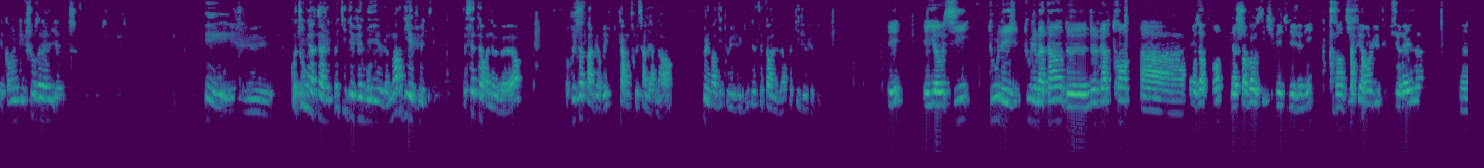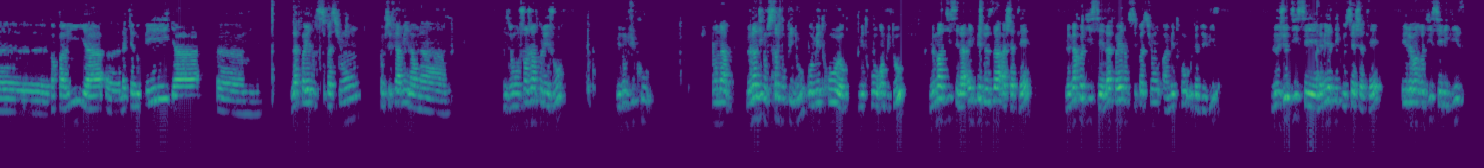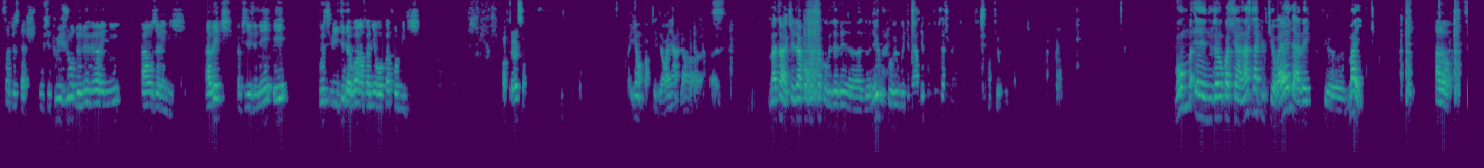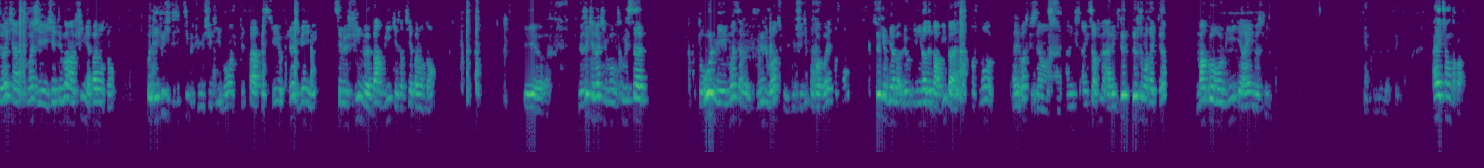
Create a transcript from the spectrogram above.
il y a quand même quelque chose à la Villette. Et je continue à faire les petits déjeuners le mardi et jeudi, de 7h à 9h, rue Sainte-Marguerite, 40 rue Saint-Bernard, tous les mardis, tous les jeudis, de 7h à 9h, petit déjeuner. Et il y a aussi tous les, tous les matins de 9h30 à 11h30, la Chamba aussi qui fait petit déjeuner dans différents lieux culturels. Euh, dans Paris, il y a euh, la Canopée, il y a euh, Lafayette Anticipation. Comme c'est fermé, là, on a. Ils ont changé un peu les jours. Et donc, du coup, on a le lundi, donc c'est Centre Pompidou, au métro, euh, métro Rambuteau. Le mardi, c'est la MP2A à Châtelet. Le mercredi, c'est Lafayette Anticipation à métro Hôtel de Ville. Le jeudi, c'est la médiathèque aussi à Châtelet. Et le vendredi, c'est l'église Saint-Eustache. Donc c'est tous les jours de 9h30 à 11h30. Avec un petit déjeuner et possibilité d'avoir un panier repas pour le midi. Intéressant. Vous voyez, on partait de rien. Là, euh, maintenant, avec les informations que vous avez euh, données, vous pouvez vous démerder pour toute la semaine. En théorie. Bon, et nous allons passer à l'instinct culturel avec euh, Mike. Alors, c'est vrai que moi j'ai été voir un film il n'y a pas longtemps. Au début j'étais sceptique parce que je me suis dit, bon, je vais peut-être pas apprécier. Au final, j'ai bien aimé. C'est le film Barbie qui est sorti il n'y a pas longtemps. Et euh, je sais qu'il y en a qui vont trouver ça drôle, mais moi ça, je voulais le voir parce que je me suis dit pourquoi pas, et franchement. Ceux qui aiment bien l'univers de Barbie, bah, franchement, allez voir parce que c'est un, un, un, un excellent film avec deux, deux très bons acteurs, Margot Robbie et Ryan Gosling. Alexandra.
